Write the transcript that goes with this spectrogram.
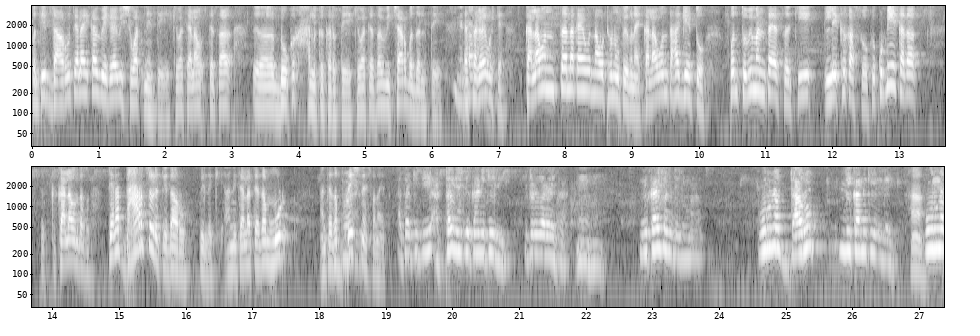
पण ती दारू त्याला एका वेगळ्या विश्वात नेते किंवा त्याला त्याचा डोकं हलकं करते किंवा त्याचा विचार बदलते. या सगळ्या गोष्टी आहे. कलावंताला काय नाव ठेवून उपयोग नाही. कलावंत हा घेतो. पण तुम्ही म्हणताय असं की लेखक असो किंवा कुठेही एखादा क- कलावंत असो त्याला धार चढते दारू पिलं की. आणि त्याला त्याचा मूड आणि त्याचा फ्रेशनेस पण आहेत आता किती अठ्ठावीस ठिकाणी केली. इकडे जरा ऐका. मी काय सांगते तुम्हाला? पूर्ण दारू लिखाण केलेली हा. आहे पूर्ण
